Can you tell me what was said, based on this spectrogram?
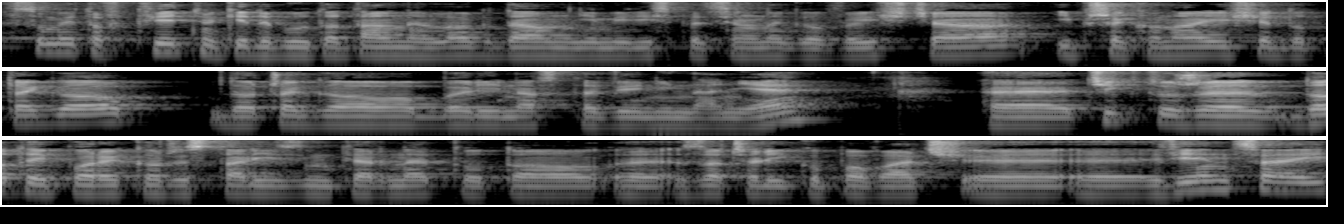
w sumie to w kwietniu, kiedy był totalny lockdown, nie mieli specjalnego wyjścia i przekonali się do tego, do czego byli nastawieni na nie. Ci, którzy do tej pory korzystali z internetu, to zaczęli kupować więcej.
